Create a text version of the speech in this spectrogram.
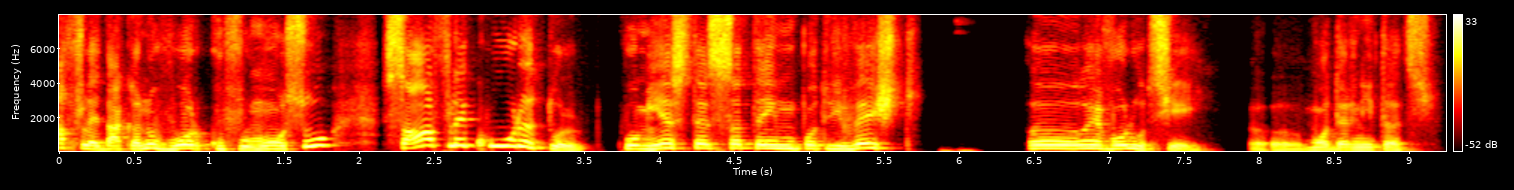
afle, dacă nu vor cu frumosul, să afle cu urâtul, cum este să te împotrivești uh, evoluției, uh, modernității.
